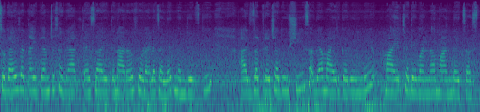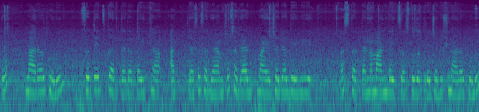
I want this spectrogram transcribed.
सो गाईज आता इथे आमच्या सगळ्या आत्याचा इथे नारळ फोडायला चाललेत. म्हणजेच की आज जत्रेच्या दिवशी सगळ्या माहेरकरींनी माहेरच्या देवांना मान द्यायचा असतो नारळ फोडून. सो तेच करतात आता इथं. आत्याचं सगळ्या आमच्या सगळ्या माळेच्या ज्या देवी असतात त्यांना मान द्यायचं असतो जत्रेच्या दिवशी नारळ फोडून.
